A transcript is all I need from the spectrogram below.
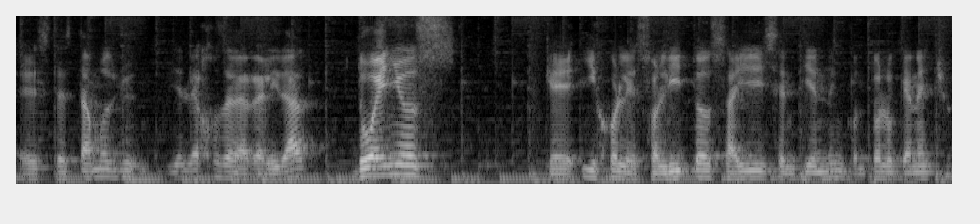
Este, estamos bien lejos de la realidad. Dueños que, híjole, solitos ahí se entienden con todo lo que han hecho.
